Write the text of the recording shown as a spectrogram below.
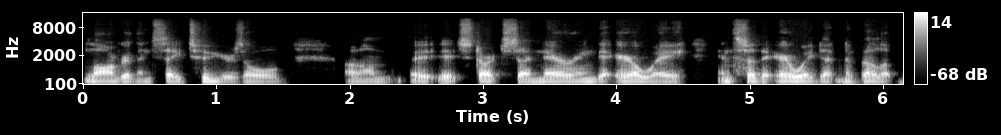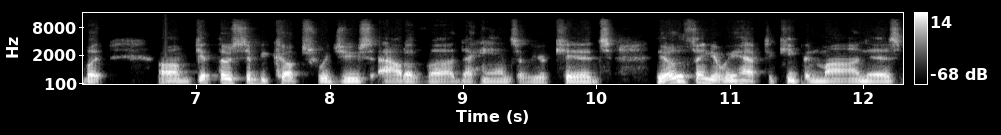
longer than say two years old. Um, it, it, starts uh, narrowing the airway, and so the airway doesn't develop. But um, get those sippy cups with juice out of uh, the hands of your kids. The other thing that we have to keep in mind is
